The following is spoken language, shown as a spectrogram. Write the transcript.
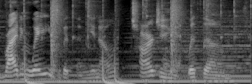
riding waves with them, you know, charging it with them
